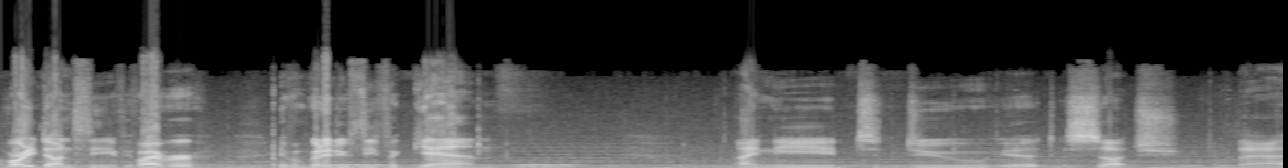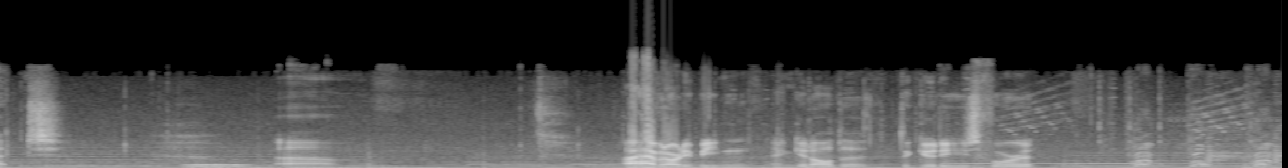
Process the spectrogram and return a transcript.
I've already done Thief. If I ever, if I'm going to do Thief again, I need to do it such that um, I haven't already beaten and get all the, the goodies for it.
